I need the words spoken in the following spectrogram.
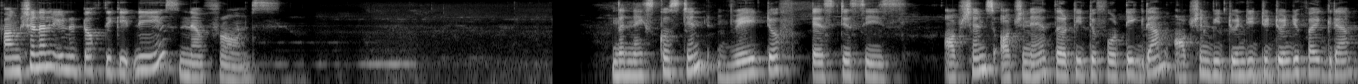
Functional unit of the kidney is nephrons. The next question weight of testes options option a 30 to 40 gram. Option b 20 to 25 gram.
